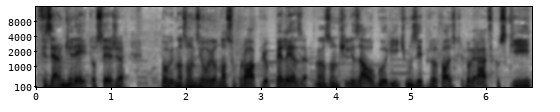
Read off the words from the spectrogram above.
fizeram direito, ou seja, nós vamos desenvolver o nosso próprio, beleza, nós vamos utilizar algoritmos e protocolos criptográficos que,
